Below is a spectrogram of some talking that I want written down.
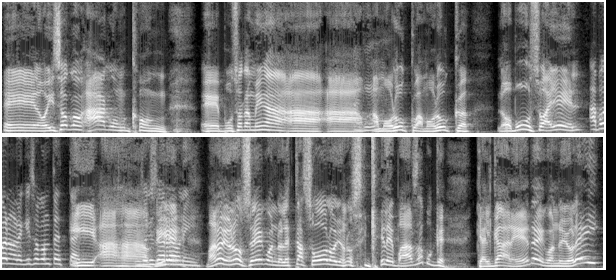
eh, lo hizo con. Ah, con. con eh, puso también a, a, ¿A a, quién? a Molusco, a Molusco. Lo puso ayer. Ah, porque no le quiso contestar. Y ajá. No se quiso así reunir. Mano, yo no sé, cuando él está solo, yo no sé qué le pasa, porque que el garete, cuando yo leí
